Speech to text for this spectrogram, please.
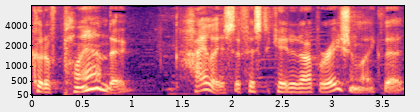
could have planned a highly sophisticated operation like that.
